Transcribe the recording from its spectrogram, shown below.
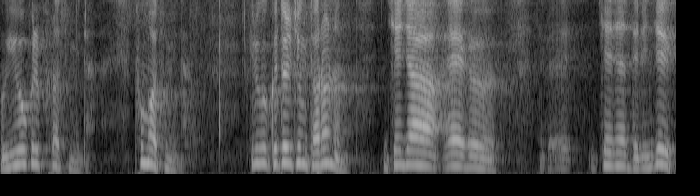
의혹을 풀었습니다. 품었습니다. 그리고 그들 중 더러는 제자의 그 제자들이 이제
